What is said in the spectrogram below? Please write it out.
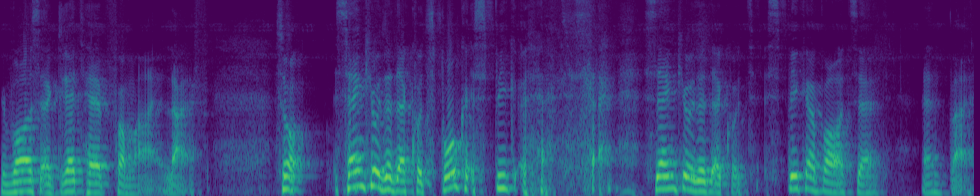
It was a great help for my life. So thank you that I could spoke, speak. thank you that I could speak about that, and bye.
